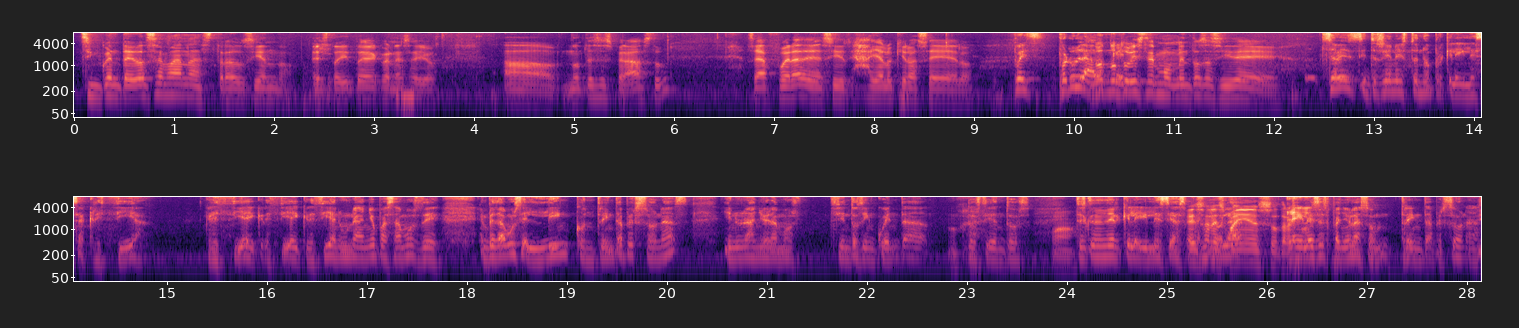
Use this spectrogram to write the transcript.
Ya. 52 semanas traduciendo. Estoy todavía con esa yo. Ah, ¿No te desesperabas tú? O sea, fuera de decir, ah, ya lo quiero hacer. O... Pues, por un lado, ¿No, no que- tuviste momentos así de... ¿sabes? Si te soy honesto, no, porque la iglesia crecía. Crecía y crecía y crecía. En un año pasamos de. Empezamos el link con 30 personas y en un año éramos 150, 200. Wow. Tienes que entender que la iglesia Eso en española. España es otra La cosa. iglesia española son 30 personas.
